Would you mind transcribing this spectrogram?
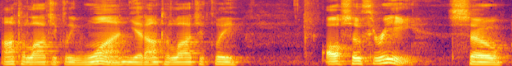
ontologically one, yet ontologically also three. So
